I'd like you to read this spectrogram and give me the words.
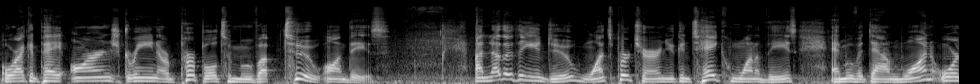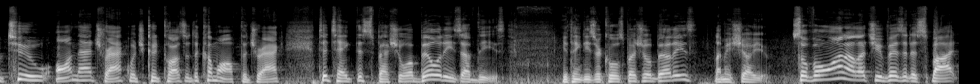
Or I can pay orange, green, or purple to move up two on these. Another thing you can do, once per turn, you can take one of these and move it down one or two on that track, which could cause it to come off the track, to take the special abilities of these. You think these are cool special abilities? Let me show you. So Voana lets you visit a spot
